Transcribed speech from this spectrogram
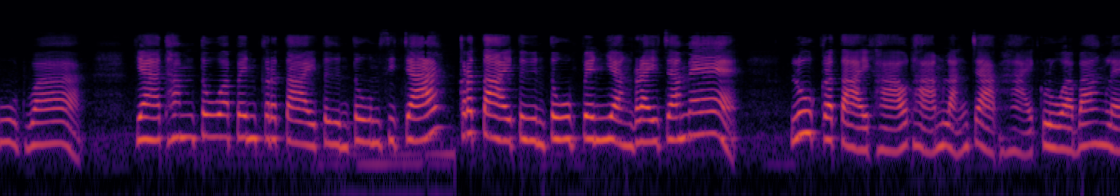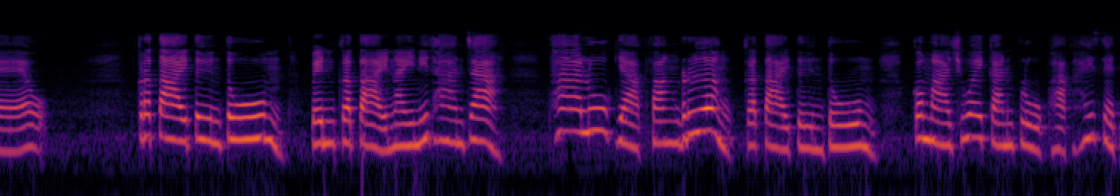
พูดว่า อย่าทำตัวเป็นกระต่ายตื่นตูมสิจ๊ะ กระต่ายตื่นตูมเป็นอย่างไรจ๊ะแม่ ลูกกระต่ายขาวถามหลังจากหายกลัวบ้างแล้ว กระต่ายตื่นตูม เป็นกระต่ายในนิทานจ้ะ ถ้าลูกอยากฟังเรื่องกระต่ายตื่นตูม ก็มาช่วยกันปลูกผักให้เสร็จ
